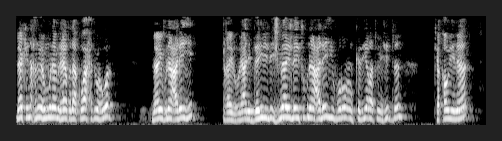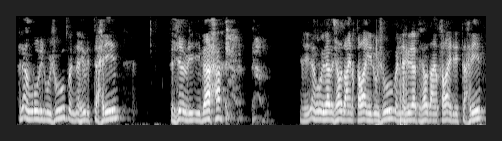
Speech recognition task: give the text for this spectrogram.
لكن نحن يهمنا منها إطلاق واحد وهو ما يبنى عليه غيره. يعني الدليل الإجمالي الذي تبنى عليه فروع كثيرة جدا كقولنا الأمر للوجوب النهي للتحريم الفعل للإباحة. يعني الأمر إذا تشرد عن قرائن الوجوب النهي إذا تشرد عن قرائن للتحريم.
